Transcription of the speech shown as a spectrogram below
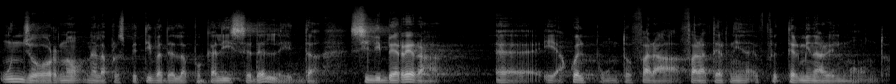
un giorno, nella prospettiva dell'Apocalisse dell'Edda, si libererà eh, e a quel punto farà, farà terminare il mondo.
